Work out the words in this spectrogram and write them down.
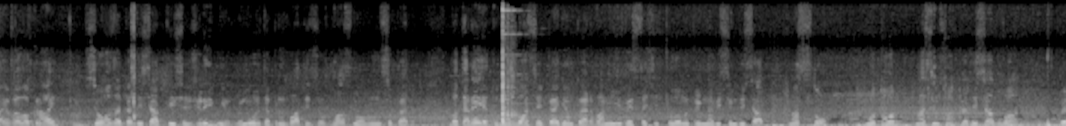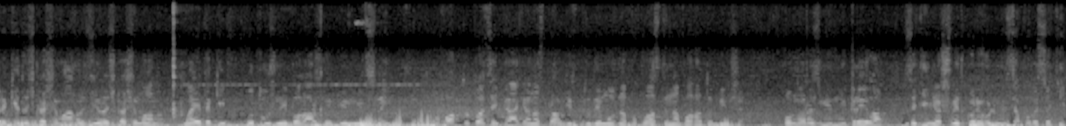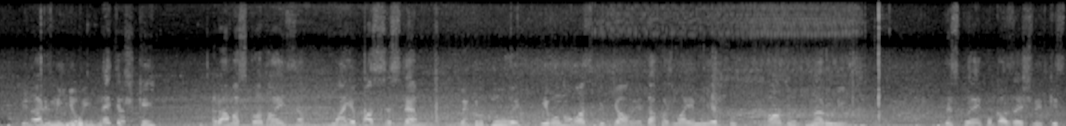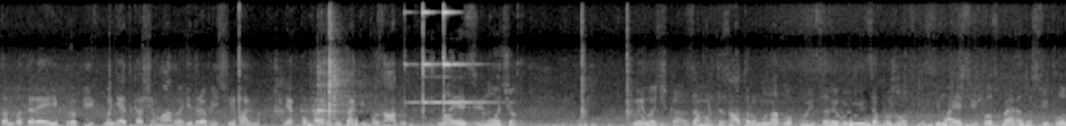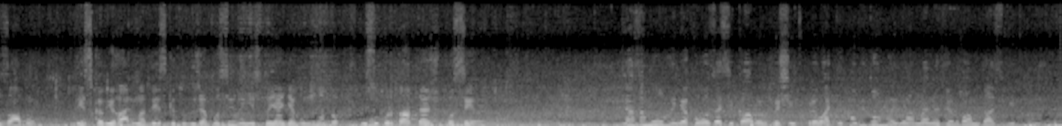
нагадаю, велокрай всього за 50 тисяч гривень ви можете придбати цього класного велосипеда. Батарея тут на 25 ампер. Вам її вистачить кілометрів на 80 на 100. Мотор на 750 Вт. Перекидочка Shimano, зірочка Shimano. Має такий потужний багажник, він міцний. По факту 25, а насправді туди можна покласти набагато більше. Повнорозмірні крила, сидіння швидко регулюється по висоті, він алюмінієвий, не тяжкий, рама складається, має пас-систему. Ви крутнули і воно вас підтягує. Також має монетку газу на рулі. Дисплей показує швидкість стан батареї, пробіг, монетка Shimano, гідравлічні гальма. Як попереду, так і позаду. Має дзвіночок, вилочка. З амортизатором вона блокується, регулюється по жорсткості. Має світло спереду, світло ззаду, дискові гальма, диски тут вже посилені, стоять як у мото і супорта теж посилені. Для замовлення, кого зацікавив, пишіть приватні повідомлення, менеджер вам дасть відповідь.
